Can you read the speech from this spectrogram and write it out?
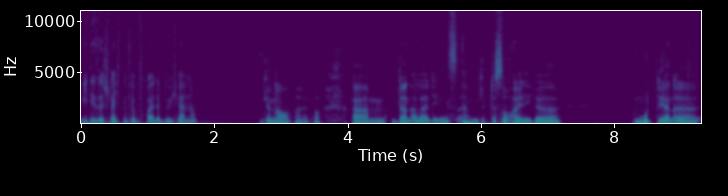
wie diese schlechten Fünf-Freunde-Bücher, ne? Genau, nein, etwa. Ähm, dann allerdings ähm, gibt es so einige moderne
